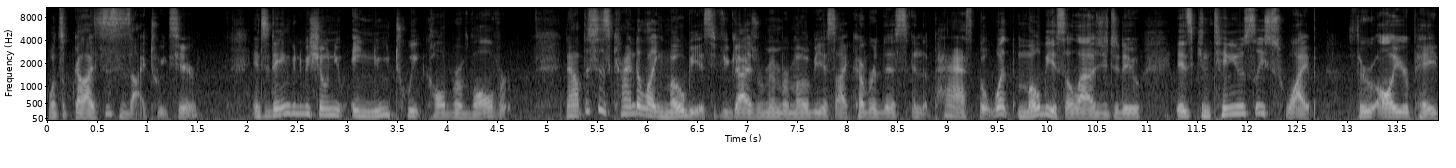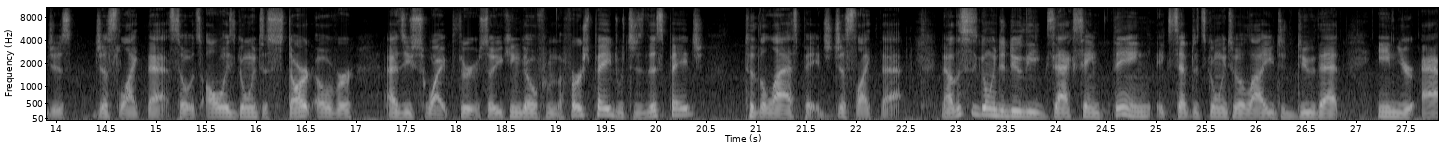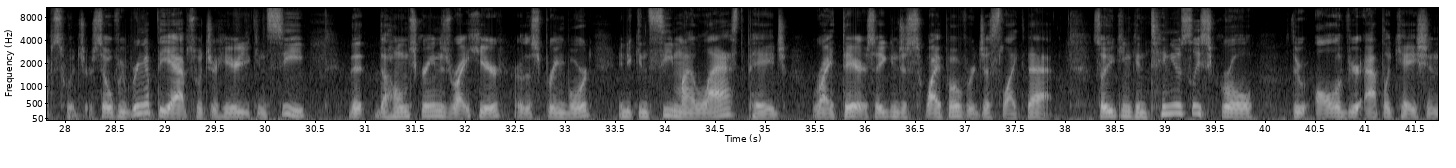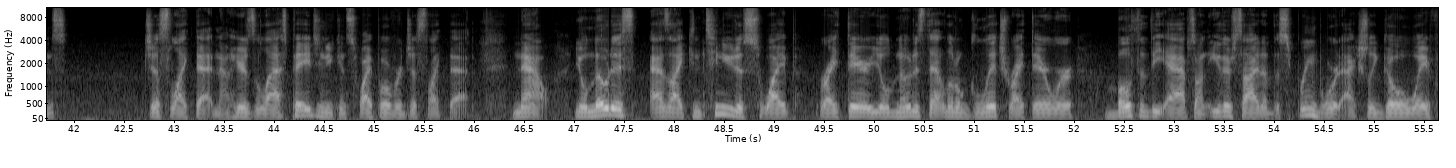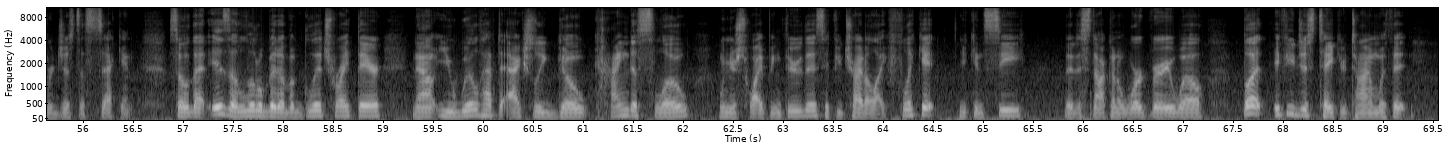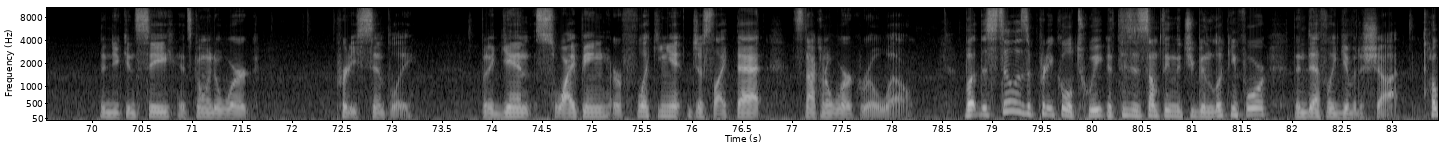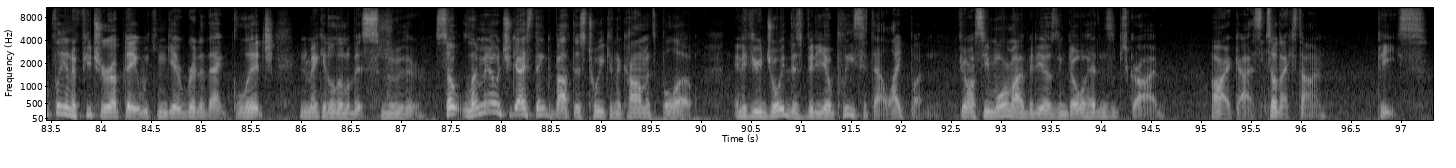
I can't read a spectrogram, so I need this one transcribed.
What's up guys, this is iTweaks here, and today I'm going to be showing you a new tweak called Revolver. Now this is kind of like Mobius, if you guys remember Mobius, I covered this in the past, but what Mobius allows you to do is continuously swipe through all your pages just like that. So it's always going to start over as you swipe through. So you can go from the first page, which is this page, to the last page just like that. Now this is going to do the exact same thing except it's going to allow you to do that in your app switcher. So if we bring up the app switcher here you can see that the home screen is right here or the springboard and you can see my last page right there so you can just swipe over just like that. So you can continuously scroll through all of your applications just like that. Now here's the last page and you can swipe over just like that. Now you'll notice as I continue to swipe right there, you'll notice that little glitch right there where both of the apps on either side of the springboard actually go away for just a second. So that is a little bit of a glitch right there. Now you will have to actually go kind of slow when you're swiping through this. If you try to like flick it, you can see that it's not going to work very well. But if you just take your time with it, then you can see it's going to work pretty simply. But again, swiping or flicking it just like that, it's not going to work real well. But this still is a pretty cool tweak. If this is something that you've been looking for, then definitely give it a shot. Hopefully in a future update we can get rid of that glitch and make it a little bit smoother. So let me know what you guys think about this tweak in the comments below. And if you enjoyed this video, please hit that like button. If you want to see more of my videos, then go ahead and subscribe. Alright guys, until next time, peace.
